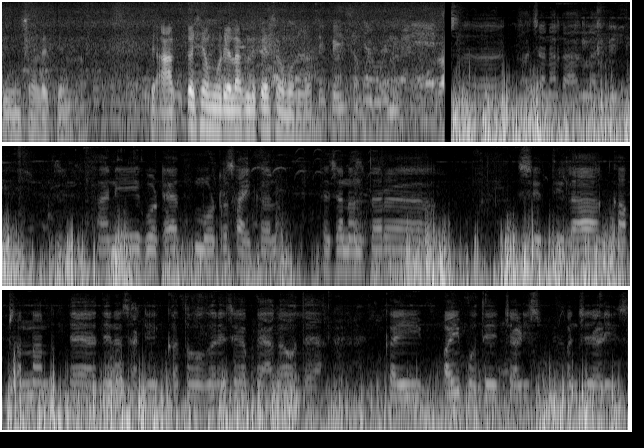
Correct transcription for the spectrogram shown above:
तीन साडेतीन लाख. ते आग कशामुळे लागले काय समजलं? ते काही समजलं नाही. अचानक आग लागलेली आणि गोठ्यात मोटरसायकल त्याच्यानंतर शेतीला कापसांना द्या देण्यासाठी खत वगैरेच्या बॅगा होत्या. काही पाईप होते चाळीस पंचेचाळीस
